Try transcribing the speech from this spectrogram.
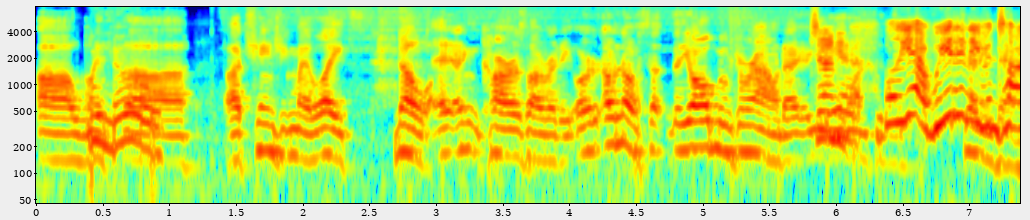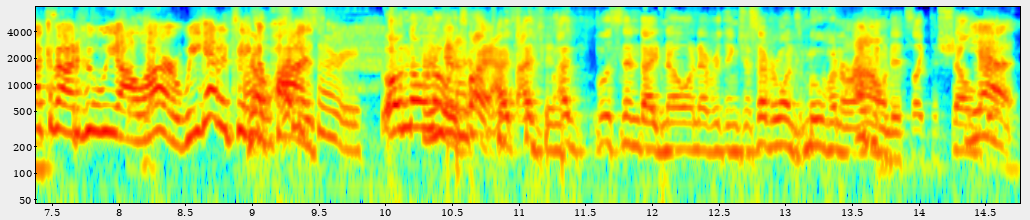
Uh, with no. uh, uh, changing my lights. No, and cars already. Or oh no, so they all moved around. I, Jen, you Yeah. well, yeah, we didn't even Bands. talk about who we all are. We got to take No, a I'm I'm pause. sorry. Oh no, I'm no, it's fine. I, to I've. I've listened. I know and everything. Just everyone's moving around. It's like the shell Yeah. game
